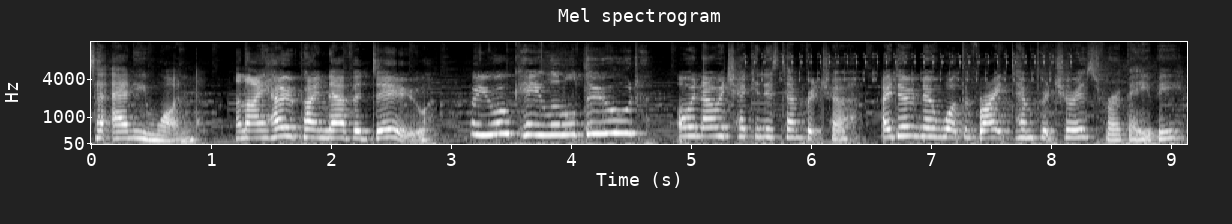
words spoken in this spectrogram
to anyone. And I hope I never do. Are you okay, little dude? Oh, and now we're checking his temperature. I don't know what the right temperature is for a baby.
